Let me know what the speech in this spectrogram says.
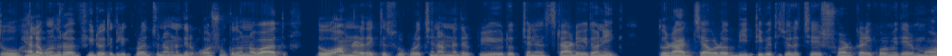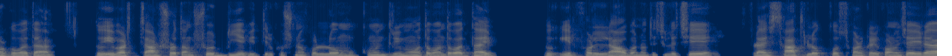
তো হ্যালো বন্ধুরা ভিডিওতে ক্লিক করার জন্য আপনাদের অসংখ্য ধন্যবাদ। তো আপনারা দেখতে শুরু করেছেন আপনাদের প্রিয় YouTube channel study with Anik. তো রাজ্যে আবারও বৃদ্ধি পেতে চলেছে সরকারি কর্মীদের মহার্ঘ ভাতা। তো এবার চার শতাংশ ডিএ বৃদ্ধির ঘোষণা করল মুখ্যমন্ত্রী মমতা বন্দ্যোপাধ্যায়। তো এর ফলে লাভবান হতে চলেছে প্রায় সাত লক্ষ সরকারি কর্মচারীরা।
